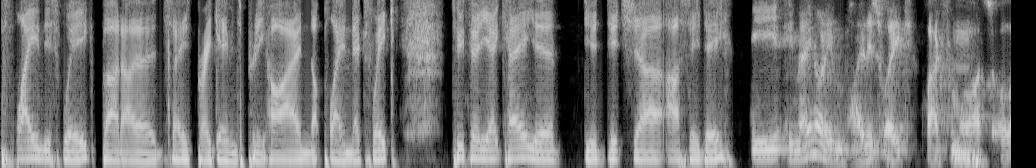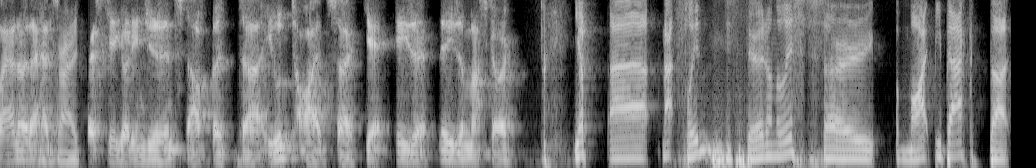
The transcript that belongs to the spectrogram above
playing this week. But I'd say his break even's pretty high. and Not playing next week. Two thirty eight k. Yeah, do you ditch uh, RCD? He, he may not even play this week. Like from mm. what I saw, I know they had some rest year got injured and stuff, but uh, he looked tired. So yeah, he's a he's a must go. Yep. Uh, Matt Flynn is third on the list. So might be back, but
